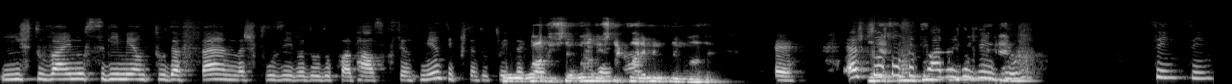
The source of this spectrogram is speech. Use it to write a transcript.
e isto vem no seguimento da fama explosiva do, do Clubhouse recentemente e, portanto, o Twitter... O áudio, está, o áudio está claramente na moda. É. As pessoas estão saturadas do vídeo. Sim, sim,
